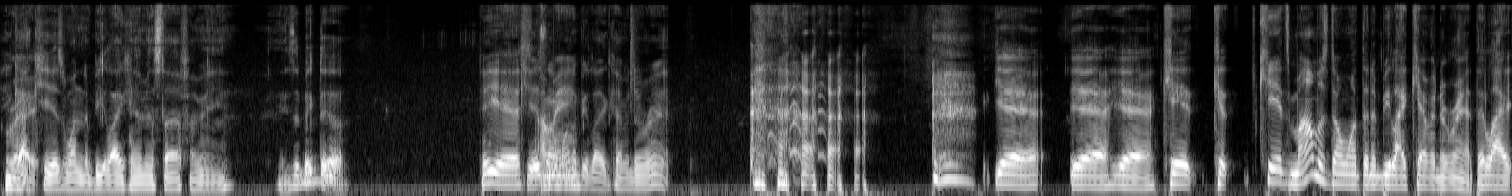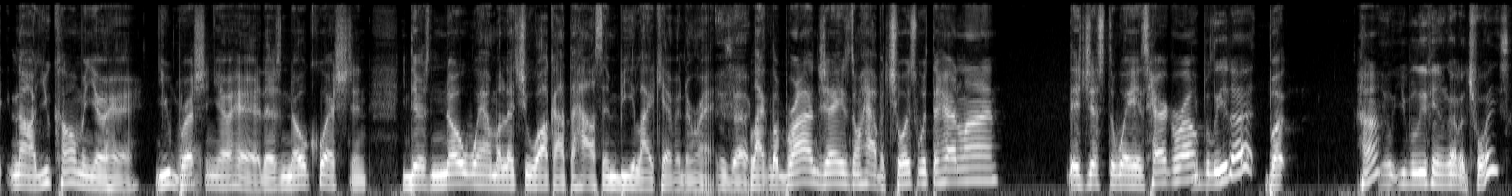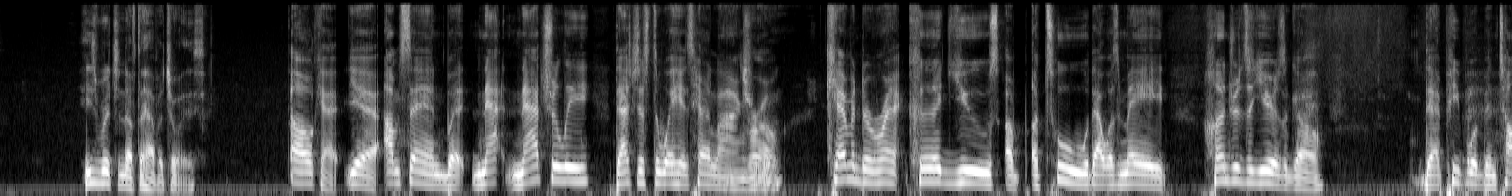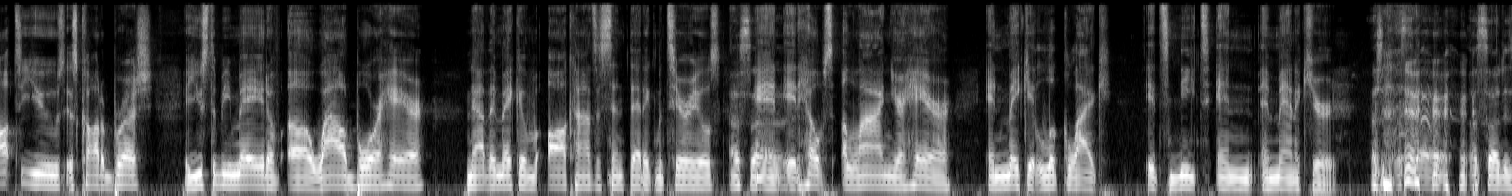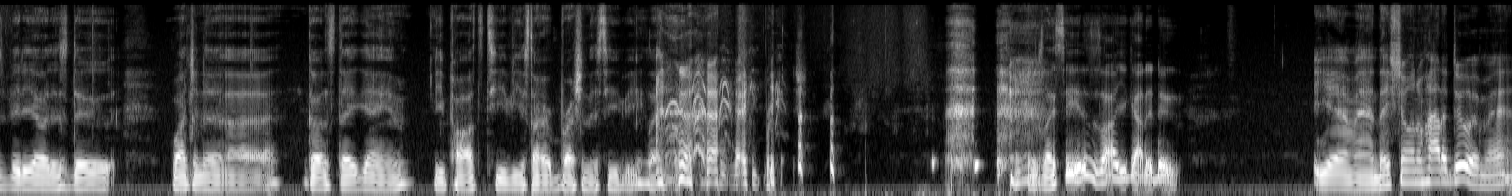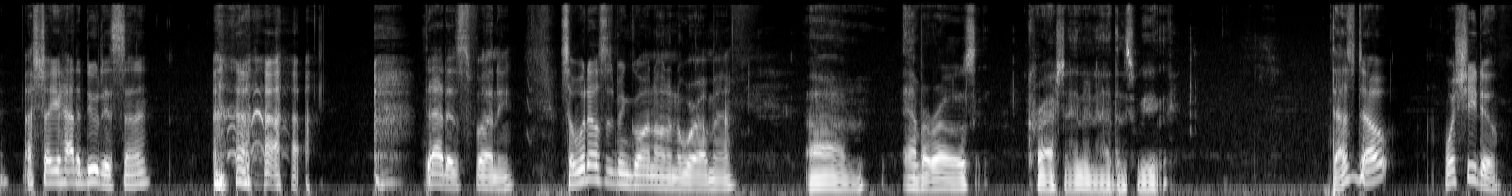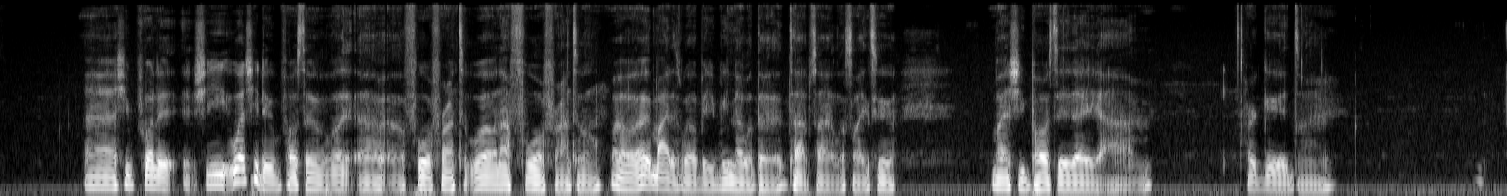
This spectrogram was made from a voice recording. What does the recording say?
He Right. got kids wanting to be like him and stuff. I mean, he's a big deal. He is. Kids I don't want to be like Kevin Durant. yeah, yeah, yeah. Kid, kids' mamas don't want them to be like Kevin Durant. They're like, nah, you combing your hair, you brushing your hair. There's no question. There's no way I'm gonna let you walk out the house and be like Kevin Durant. Exactly. Like LeBron James don't have a choice with the hairline. It's just the way his hair grow. You believe that? But, huh? You, you believe he don't got a choice? He's rich enough to have a choice. Oh, okay. Yeah, I'm saying, but nat- naturally, that's just the way his hairline True. grow. Kevin Durant could use a, a tool that was made hundreds of years ago that people have been taught to use. It's called a brush. It used to be made of uh, wild boar hair. Now they make them all kinds of synthetic materials, and that. it helps align your hair and make it look like it's neat and, and manicured. I saw, I saw this video of this dude watching the uh, Golden State game. He paused the TV and started brushing his TV. Like, he was like, "See, this is all you got to do." Yeah, man. They showing him how to do it, man. I show you how to do this, son. that is funny. So what else has been going on in the world, man? Um, Amber Rose crashed the internet this week. That's dope. What she do? Uh, she put it. She what she do? Posted what, uh, a full frontal. Well, not full frontal. Well, it might as well be. We know what the top side looks like too. But she posted a um her goods on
